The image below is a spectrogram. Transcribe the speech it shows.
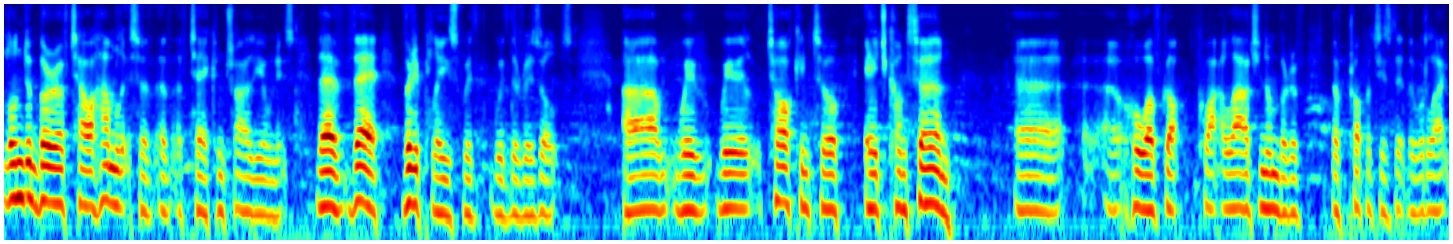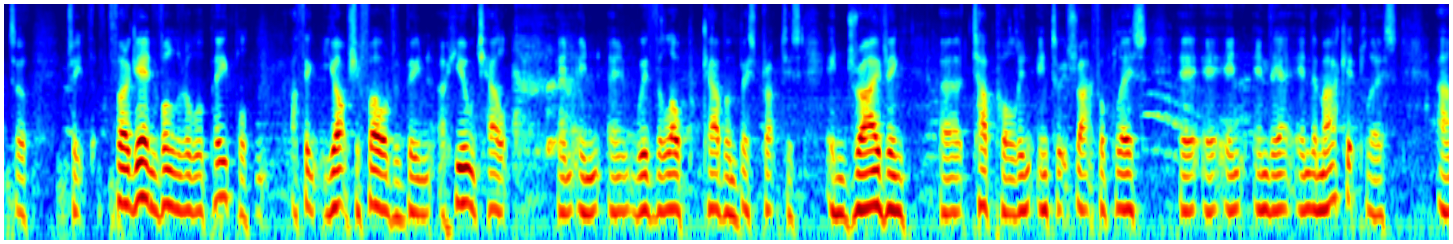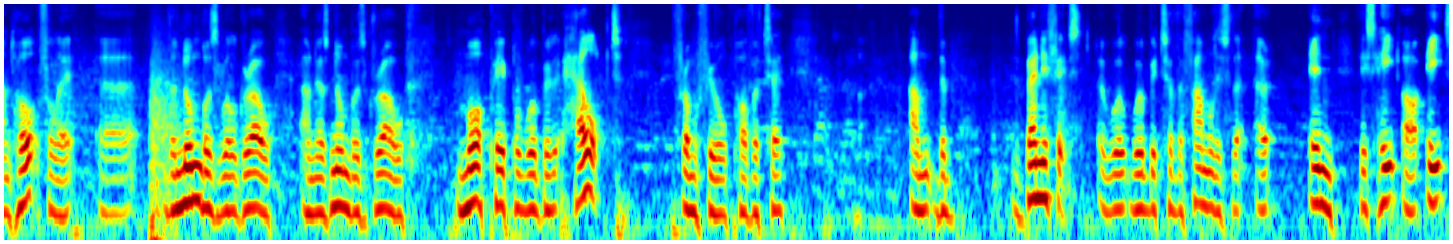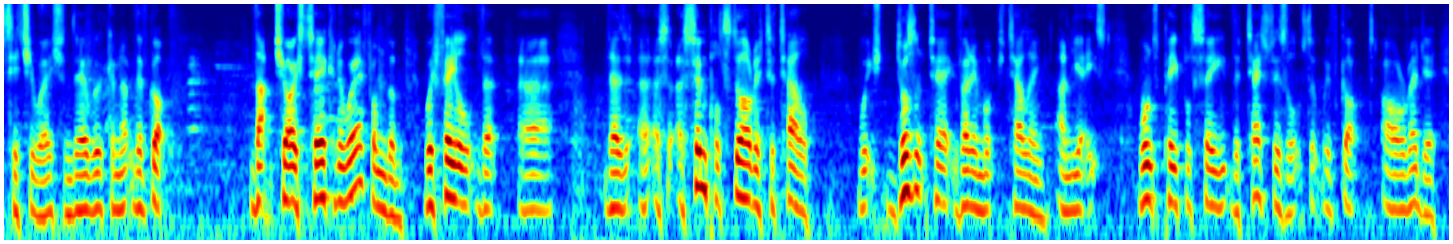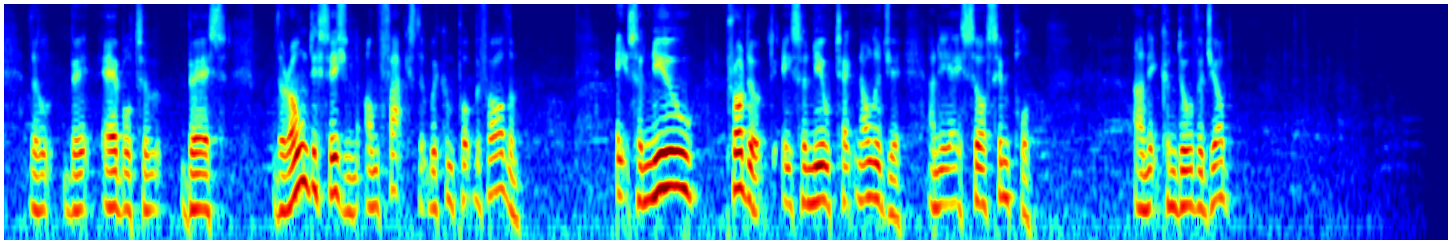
London Borough of Tower Hamlets have, have, have taken trial units. They're, they're very pleased with, with the results. Um, we're, we're talking to Age Concern, uh, uh, who have got quite a large number of, of properties that they would like to treat. For again, vulnerable people, I think Yorkshire Forward have been a huge help in, in, in with the low carbon best practice in driving uh, Tadpole in, into its rightful place uh, in, in, the, in the marketplace. And hopefully uh, the numbers will grow and as numbers grow, more people will be helped from fuel poverty and the the benefits will, will be to the families that are in this heat or eat situation, they can, they've got that choice taken away from them. We feel that uh, there's a, a, simple story to tell which doesn't take very much telling and yet it's once people see the test results that we've got already they'll be able to base their own decision on facts that we can put before them. It's a new product, it's a new technology and it is so simple and it can do the job.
